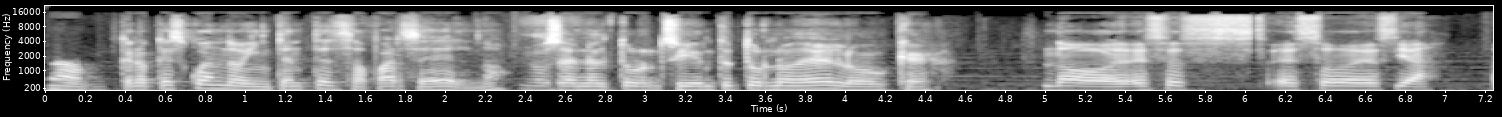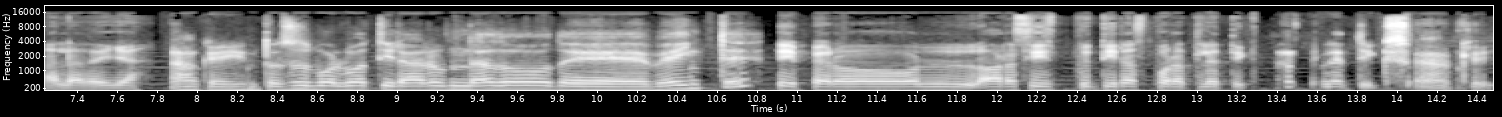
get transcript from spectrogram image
No, creo que es cuando intentes zafarse él, ¿no? O sea, en el tur- siguiente turno de él o qué. No, eso es, eso es ya, a la de ya. Ah, Ok, entonces vuelvo a tirar un dado de 20. Sí, pero ahora sí tiras por Athletic. Athletics, ah, ok,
